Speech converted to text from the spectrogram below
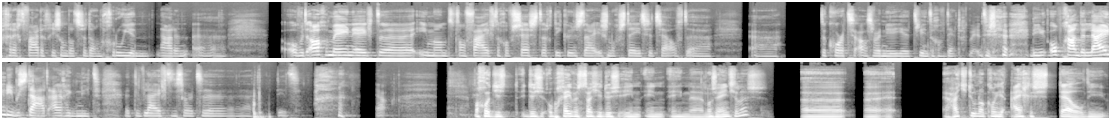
gerechtvaardigd is omdat ze dan groeien naar een over het algemeen heeft iemand van 50 of 60, die kunstenaar is nog steeds hetzelfde uh, tekort als wanneer je 20 of 30 bent. Dus die opgaande lijn die bestaat eigenlijk niet. Het blijft een soort uh, dit. ja. Maar goed, dus, dus op een gegeven moment zat je dus in, in, in Los Angeles. Had je toen ook al je eigen stijl? Die,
